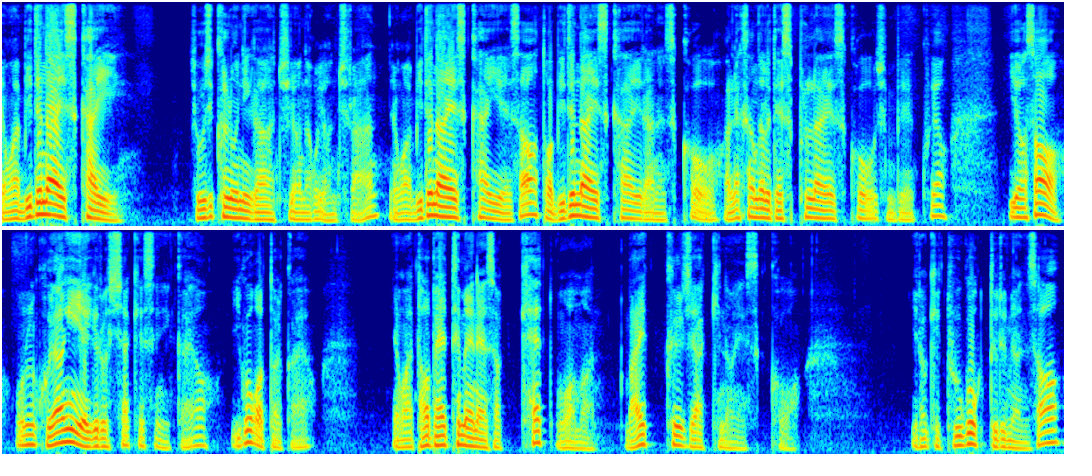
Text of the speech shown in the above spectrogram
영화 미드나잇 스카이 조지 클로니가 주연하고 연출한 영화 미드나잇 스카이에서 더 미드나잇 스카이라는 스코어 알렉산드르 데스플라의 스코어 준비했고요. 이어서 오늘 고양이 얘기로 시작했으니까요. 이 곡 어떨까요? 영화 더 배트맨에서 캣우먼 마이클 지아키노의 스코어 이렇게 두 곡 들으면서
